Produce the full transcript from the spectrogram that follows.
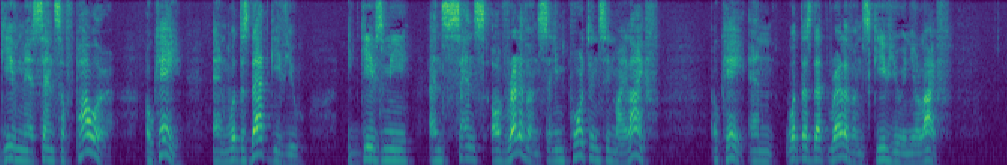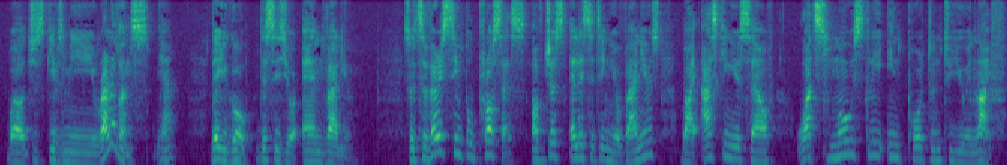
give me a sense of power. Okay, and what does that give you? It gives me a sense of relevance and importance in my life. Okay, and what does that relevance give you in your life? Well, it just gives me relevance, yeah? There you go. This is your end value. So it's a very simple process of just eliciting your values by asking yourself what's mostly important to you in life.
